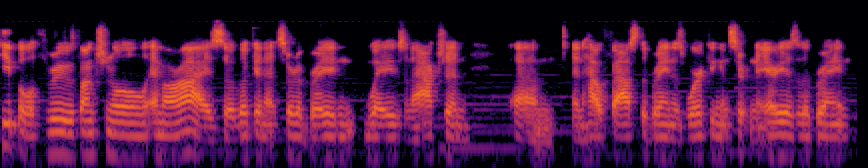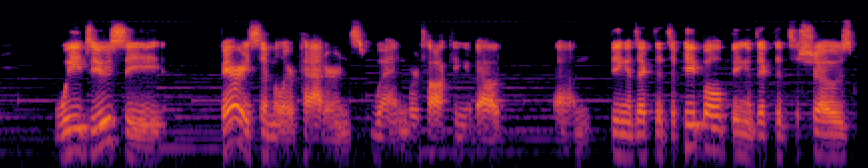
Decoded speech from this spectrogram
people through functional MRIs, so looking at sort of brain waves and action, um, and how fast the brain is working in certain areas of the brain, we do see very similar patterns when we're talking about um, being addicted to people, being addicted to shows,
